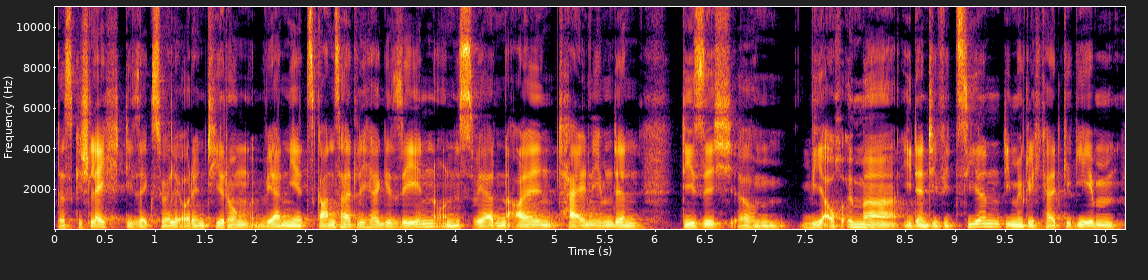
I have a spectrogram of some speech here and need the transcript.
das Geschlecht, die sexuelle Orientierung werden jetzt ganzheitlicher gesehen. Und es werden allen Teilnehmenden, die sich ähm, wie auch immer identifizieren, die Möglichkeit gegeben,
